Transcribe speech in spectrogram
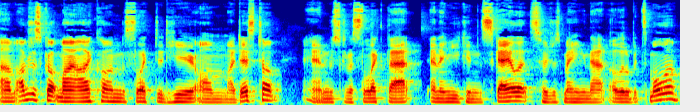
Um, I've just got my icon selected here on my desktop, and I'm just going to select that, and then you can scale it, so just making that a little bit smaller.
